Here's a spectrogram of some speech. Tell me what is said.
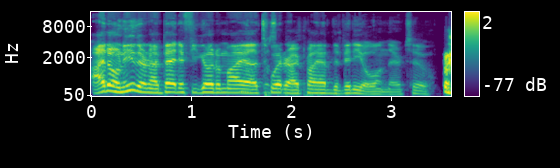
I, I, don't either, and I bet if you go to my uh, Twitter, I probably have the video on there too.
